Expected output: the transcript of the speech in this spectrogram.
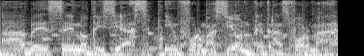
ABC Noticias, información que transforma.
